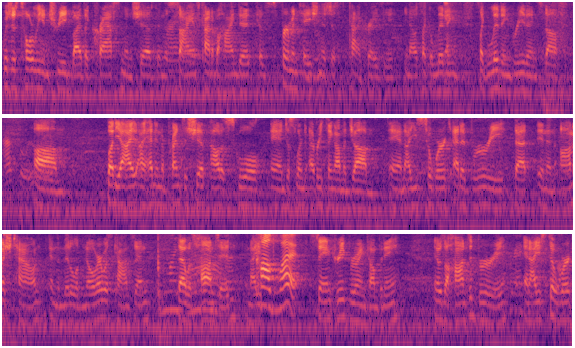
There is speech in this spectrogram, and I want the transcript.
Was just totally intrigued by the craftsmanship and the science kind of behind it because fermentation is just kind of crazy. You know, it's like a living, Yeah. it's like living, breathing stuff. Absolutely. Um, but yeah, I, I had an apprenticeship out of school and just learned everything on the job. And I used to work at a brewery that in an Amish town in the middle of nowhere, Wisconsin, that was haunted. And I Called what? Sand Creek Brewing Company. It was a haunted brewery, and I used to work.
